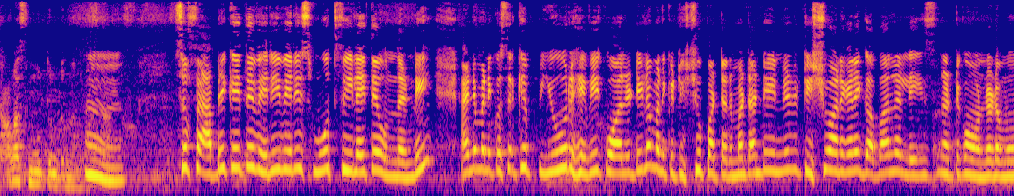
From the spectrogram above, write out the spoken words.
చాలా స్మూత్ ఉంటుంది. సో ఫ్యాబ్రిక్ అయితే వెరీ వెరీ స్మూత్ ఫీల్ అయితే ఉందండి. అండ్ మనకి వచ్చరికి ప్యూర్ హెవీ క్వాలిటీలో మనకి టిష్యూ పట్టు అనమాట అంటే ఏంటంటే టిష్యూ అనగానే గబాల్లో లేసినట్టుగా ఉండడము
